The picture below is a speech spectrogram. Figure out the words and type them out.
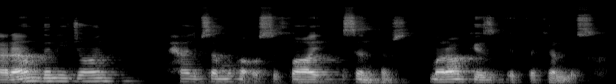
around the knee joint حاجة بسموها ossify centers مراكز التكلس.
